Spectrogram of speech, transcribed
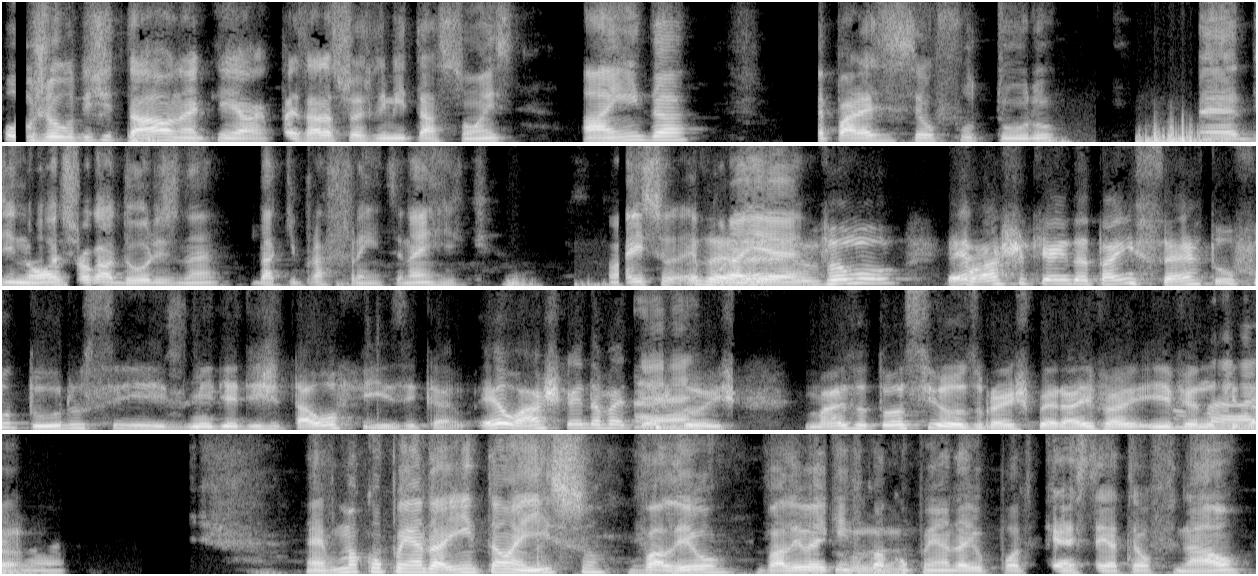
ou o jogo digital, né, que apesar das suas limitações, ainda né, parece ser o futuro é, de nós jogadores, né, daqui para frente, né, Henrique? É isso, é por aí. Né? É... Vamos, eu acho que ainda está incerto o futuro se mídia digital ou física. Eu acho que ainda vai ter é. os dois, mas eu estou ansioso para esperar e, vai, e ver no que dá. É, vamos acompanhando aí, então é isso. Valeu, valeu aí quem ficou acompanhando aí o podcast aí até o final.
